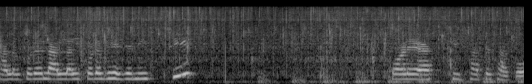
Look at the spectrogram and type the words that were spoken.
ভালো করে লাল লাল করে ভেজে নিচ্ছি। পরে আসছি, সাথে থাকো।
